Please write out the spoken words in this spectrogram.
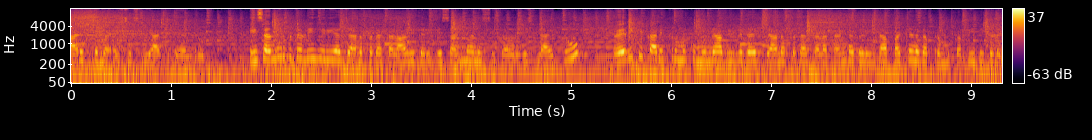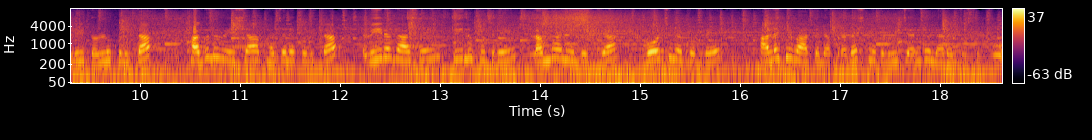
ಕಾರ್ಯಕ್ರಮ ಯಶಸ್ವಿಯಾಗಿದೆ ಎಂದರು ಈ ಸಂದರ್ಭದಲ್ಲಿ ಹಿರಿಯ ಜಾನಪದ ಕಲಾವಿದರಿಗೆ ಸನ್ಮಾನಿಸಿ ಗೌರವಿಸಲಾಯಿತು. ವೇದಿಕೆ ಕಾರ್ಯಕ್ರಮಕ್ಕೂ ಮುನ್ನ ವಿವಿಧ ಜಾನಪದ ಕಲಾ ತಂಡಗಳಿಂದ ಪಟ್ಟಣದ ಪ್ರಮುಖ ಬೀದಿಗಳಲ್ಲಿ ಡೊಳ್ಳು ಕುಣಿತ, ಹಗಲು ವೇಷ, ಭಜನೆ ಕುಣಿತ, ವೀರಗಾಸೆ, ಕೀಲು ಕುದುರೆ, ಲಂಬಾಣಿ ನೃತ್ಯ ಮೋಜಿನ ಗೊಂಬೆ ಹಲಗೆ ವಾದನ ಪ್ರದರ್ಶನಗಳು ಜನರನ್ನು ರಂಜಿಸಿದ್ವು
